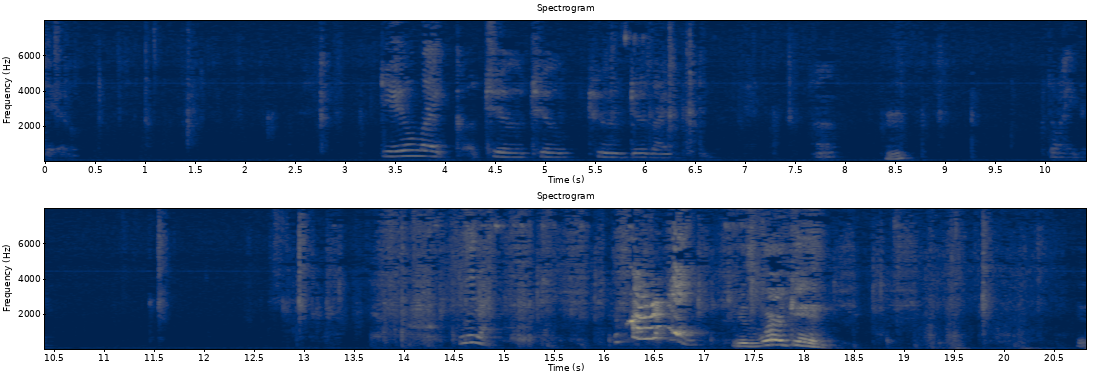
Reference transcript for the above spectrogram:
there. Do you like to to to do like huh? Hmm? Do that. It's working. It's working. Yeah,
